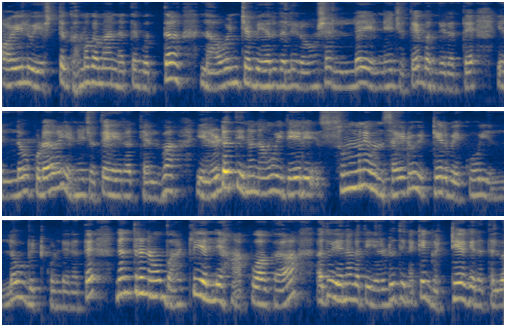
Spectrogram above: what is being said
ಆಯಿಲು ಎಷ್ಟು ಘಮ ಘಮ ಅನ್ನತ್ತೆ ಗೊತ್ತಾ? ಲಾವಂಚ ಬೇರದಲ್ಲಿರೋ ಅಂಶ ಎಲ್ಲ ಎಣ್ಣೆ ಜೊತೆ ಬಂದಿರುತ್ತೆ. ಎಲ್ಲವೂ ಕೂಡ ಎಣ್ಣೆ ಜೊತೆ ಇರುತ್ತೆ ಅಲ್ವಾ? ಎರಡು ದಿನ ನಾವು ಇದೇ ರೀ ಸುಮ್ಮನೆ ಒಂದು ಸೈಡು ಇಟ್ಟಿರಬೇಕು. ಎಲ್ಲವೂ ಬಿಟ್ಕೊಂಡಿರತ್ತೆ. ನಂತರ ನಾವು ಬಾಟ್ಲಿಯಲ್ಲಿ ಹಾಕುವಾಗ ಅದು ಏನಾಗುತ್ತೆ? ಎರಡು ದಿನಕ್ಕೆ ಗಟ್ಟಿಯಾಗಿರತ್ತಲ್ವ?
